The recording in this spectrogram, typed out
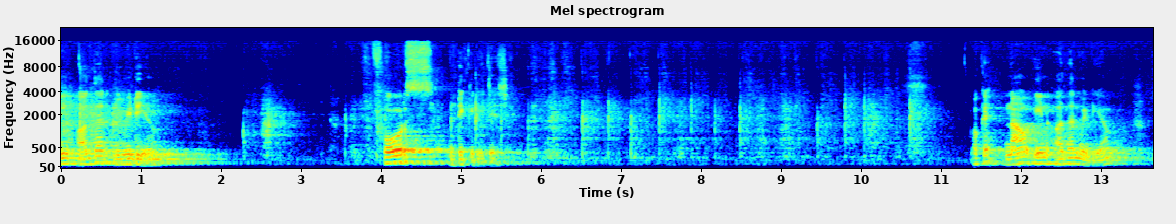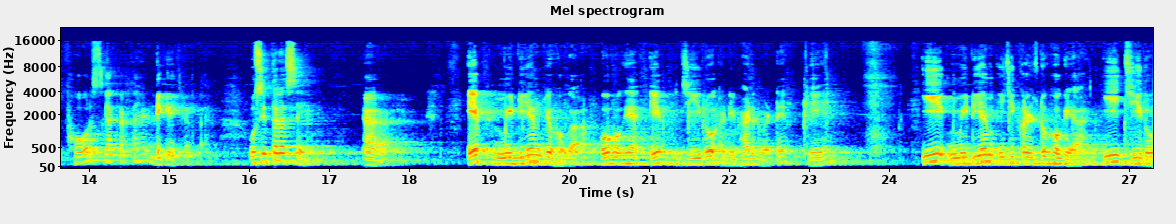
in other medium force decreases okay now in other medium force क्या करता है डिक्रीज करता है उसी तरह से एफ मीडियम जो होगा वो हो गया एफ जीरो डिवाइडेड बटे K E medium is equal to हो गया ई जीरो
